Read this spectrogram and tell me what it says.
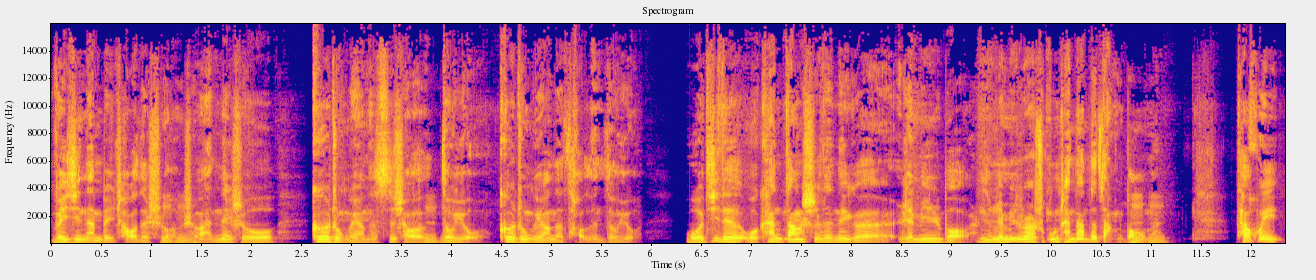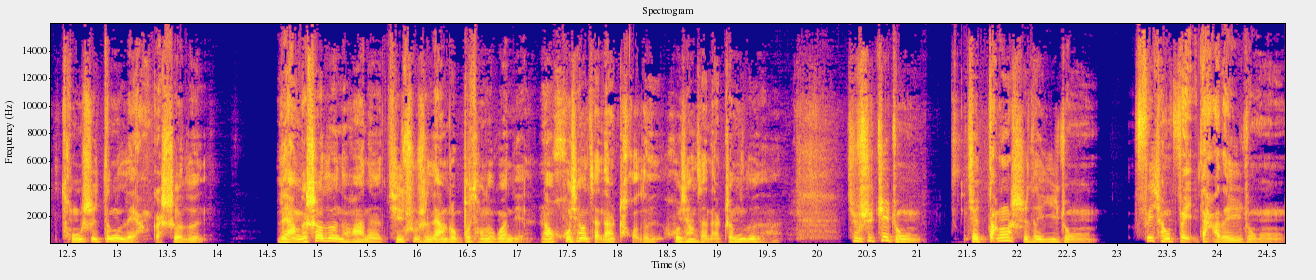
魏晋南北朝的时候，是吧？那时候各种各样的思潮都有，各种各样的讨论都有。我记得我看当时的那个《人民日报》，《人民日报》是共产党的党报嘛，他会同时登两个社论。两个社论的话呢，提出是两种不同的观点，然后互相在那儿讨论，互相在那儿争论啊，就是这种，就当时的一种非常伟大的一种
